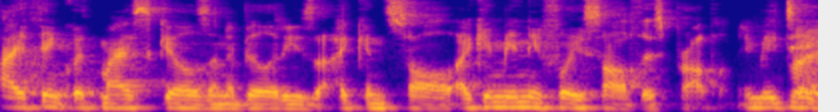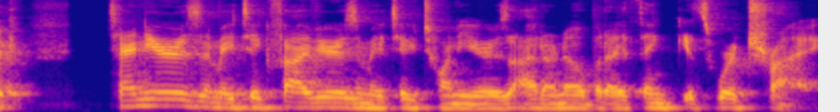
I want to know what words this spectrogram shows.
I think with my skills and abilities, I can solve, I can meaningfully solve this problem. It may take right. 10 years, it may take five years, it may take 20 years. I don't know, but I think it's worth trying.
